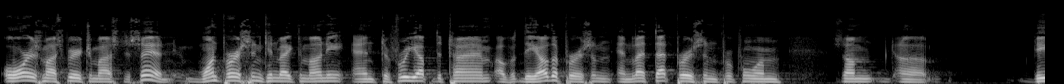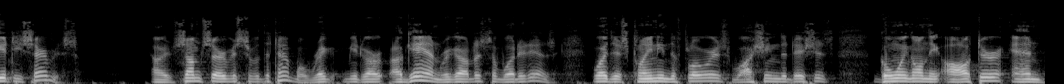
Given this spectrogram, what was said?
Or as my spiritual master said, one person can make the money and to free up the time of the other person and let that person perform some, uh, deity service. Or some service for the temple. Again, regardless of what it is. Whether it's cleaning the floors, washing the dishes, going on the altar and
